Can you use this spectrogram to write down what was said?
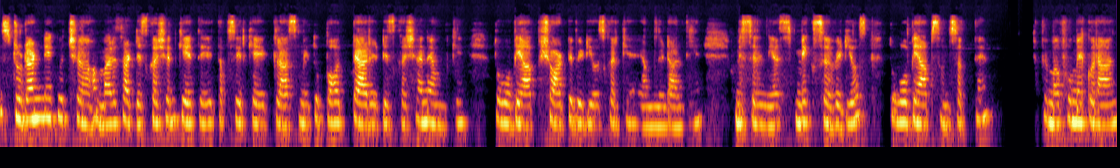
اسٹوڈنٹ نے کچھ ہمارے ساتھ ڈسکشن کیے تھے، تفسیر کے کلاس میں، تو بہت پیارے ڈسکشن ہے ان کی۔ تو وہ بھی آپ شارٹ ویڈیوز کر کے ہم نے ڈال دیے۔ مسلنیس مکس ویڈیوز تو وہ بھی آپ سن سکتے ہیں۔ پھر مفہوم قرآن،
